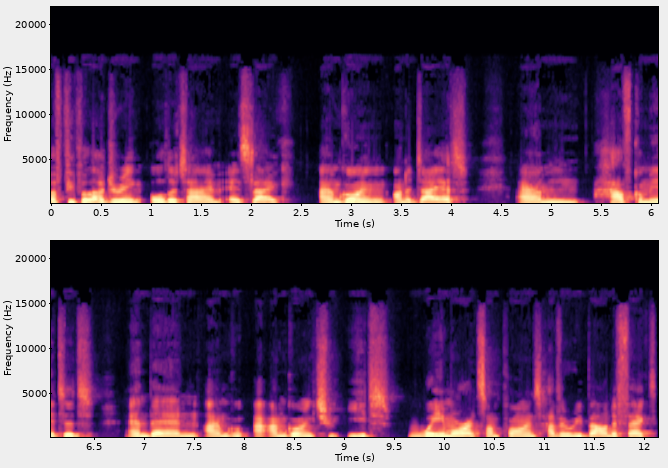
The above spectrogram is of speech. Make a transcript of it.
of people are doing all the time. It's like I'm going on a diet, I'm half committed, and then I'm I'm going to eat way more at some point, have a rebound effect,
